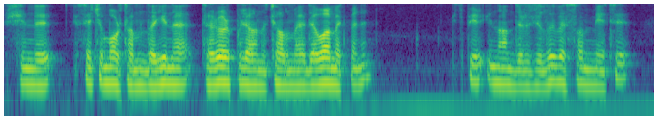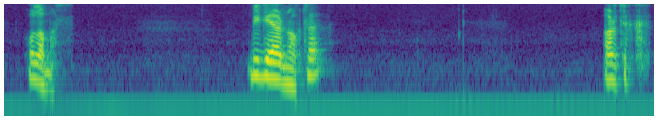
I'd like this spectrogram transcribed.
şimdi seçim ortamında yine terör planı çalmaya devam etmenin hiçbir inandırıcılığı ve samimiyeti olamaz. Bir diğer nokta artık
